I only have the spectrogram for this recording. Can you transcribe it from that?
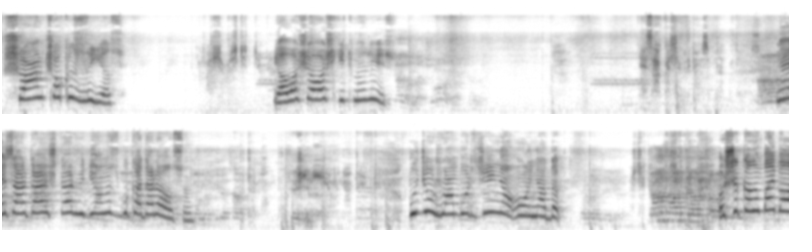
Şu an çok hızlıyız. Yavaş yavaş gideceğim. Yavaş yavaş gitmeliyiz. Neyse arkadaşlar videomuzu bırakmadım. Neyse arkadaşlar videomuz bu kadar olsun. Lamborghini ile Bucu Lamborghini oynadık. Hoşçakalın. Hoşçakalın. Bay bay.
